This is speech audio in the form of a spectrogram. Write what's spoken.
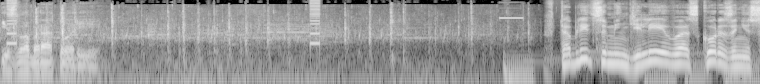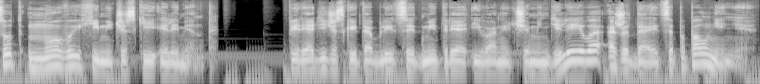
из лаборатории. В таблицу Менделеева скоро занесут новый химический элемент. В периодической таблице Дмитрия Ивановича Менделеева ожидается пополнение.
